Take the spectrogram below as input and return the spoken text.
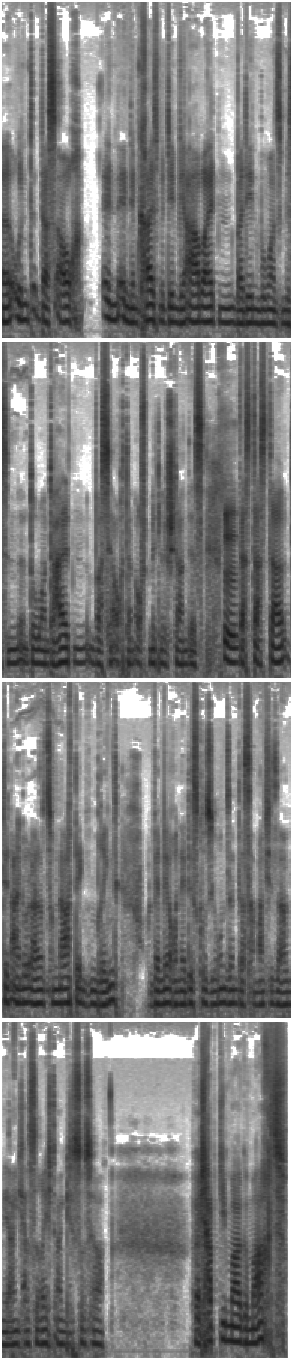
äh, und das auch in, in dem Kreis, mit dem wir arbeiten, bei denen, wo wir uns ein bisschen drüber unterhalten, was ja auch dann oft Mittelstand ist, mhm. dass das da den einen oder anderen zum Nachdenken bringt. Und wenn wir auch in der Diskussion sind, dass da manche sagen, nee, eigentlich hast du recht, eigentlich ist das ja, ja ich habe die mal gemacht,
